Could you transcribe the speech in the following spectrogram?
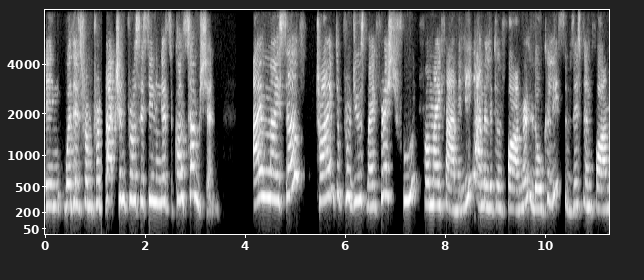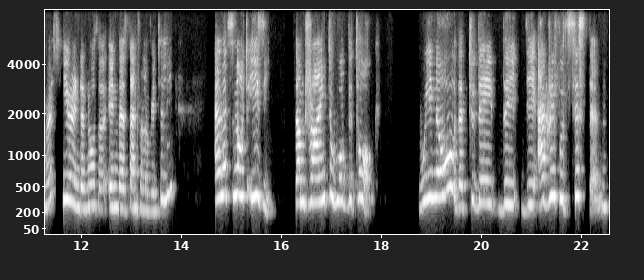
in whether it's from production, processing, it's consumption. I myself trying to produce my fresh food for my family. I'm a little farmer locally, subsistent farmers here in the north, in the central of Italy. And it's not easy. So I'm trying to walk the talk. We know that today the, the agri-food system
